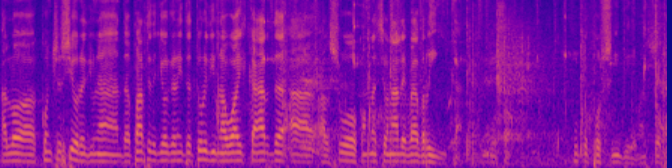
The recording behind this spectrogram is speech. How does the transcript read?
alla concessione una, da parte degli organizzatori di una wild card a, al suo connazionale Vavrinka. Non lo so, tutto possibile, ma insomma.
